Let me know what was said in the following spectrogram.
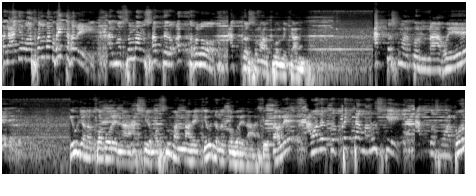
তাহলে আগে মুসলমান হইতে হবে। আর মুসলমান শব্দের অর্থ হলো আত্মসমর্পণকারী। আত্মসমর্পণ না হয়ে কেউ যেন কবরে না আসিও মুসলমান না হয়ে কেউ যেন কবরে না আসিও তাহলে আমাদের প্রত্যেকটা মানুষকে আত্মসমর্পণ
